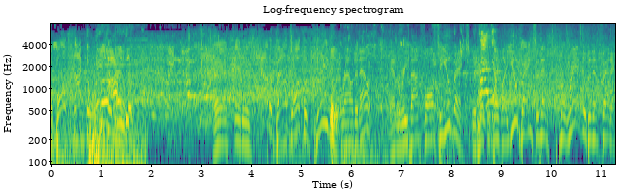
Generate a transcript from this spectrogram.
The ball's knocked away from him. And it is out of bounds off of Cleveland. Rounded out. And the rebound falls to Eubanks. Good hustle play by Eubanks. And then Morant with an emphatic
